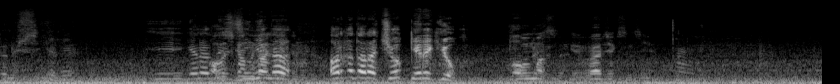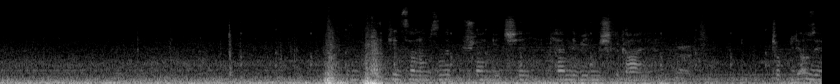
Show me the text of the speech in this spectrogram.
dönüş sinyali. Ee, genelde zihniyet, ha, arkada araç yok, gerek yok. Olmaz. muhabbetinde. Vereceksin sinyal. Bizim Türk insanımızın hep üşengeç şey, kendi bilmişlik hali. Evet. Çok biliyoruz ya.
